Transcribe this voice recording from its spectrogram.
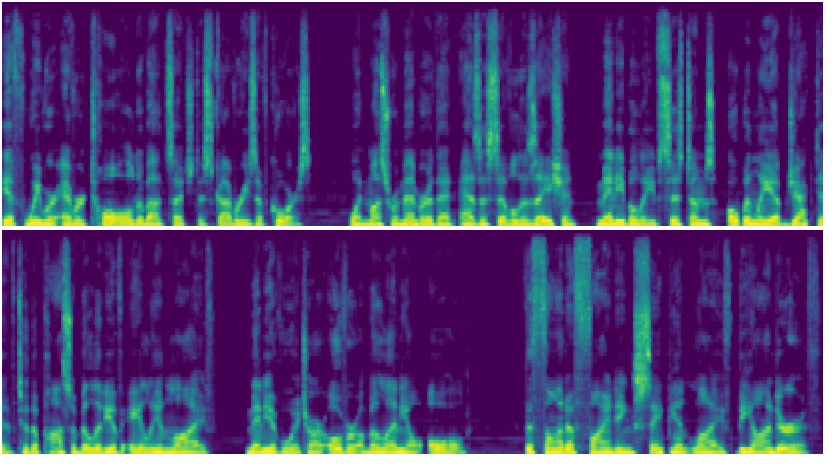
if we were ever told about such discoveries, of course. One must remember that as a civilization, many believe systems openly objective to the possibility of alien life, many of which are over a millennial old. The thought of finding sapient life beyond Earth,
